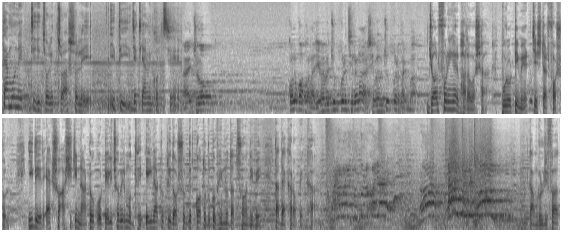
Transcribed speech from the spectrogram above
তেমন একটি চরিত্র আসলে ইতি যেটি আমি করছি। কোনো কথা না, যেভাবে চুপ করেছিল না, সেভাবে চুপ করে থাকবা। জলফরিংয়ের ভালোবাসা, পুরো টিমের চেষ্টার ফসল। ঈদের একশো আশিটি নাটক ও টেলিছবির মধ্যে এই নাটকটি দর্শকদের কতটুকু ভিন্নতার ছোঁয়া দিবে, তা দেখার অপেক্ষা। Kamrul Rifat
